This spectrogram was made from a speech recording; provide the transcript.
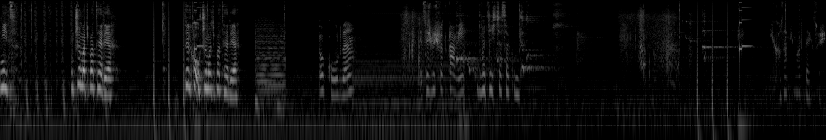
Nic. Utrzymać baterię. Tylko utrzymać baterię. O kurde. Jesteśmy świadkami. 20 sekund. Niko, zamknij mordę jak coś.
